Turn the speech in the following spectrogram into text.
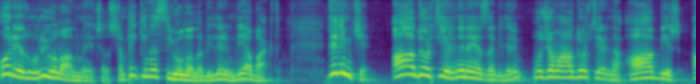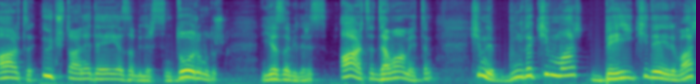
Oraya doğru yol almaya çalışacağım. Peki nasıl yol alabilirim diye baktım. Dedim ki A4 yerine ne yazabilirim? Hocam A4 yerine A1 artı 3 tane D yazabilirsin. Doğru mudur? Yazabiliriz. Artı devam ettim. Şimdi burada kim var? B2 değeri var.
